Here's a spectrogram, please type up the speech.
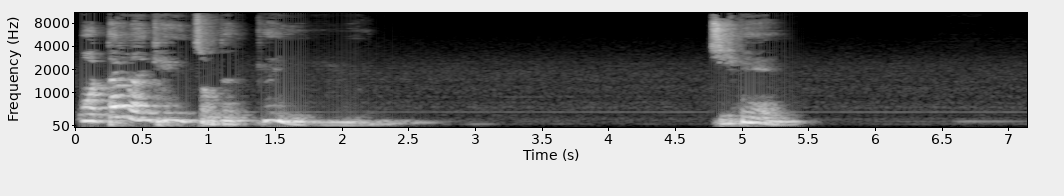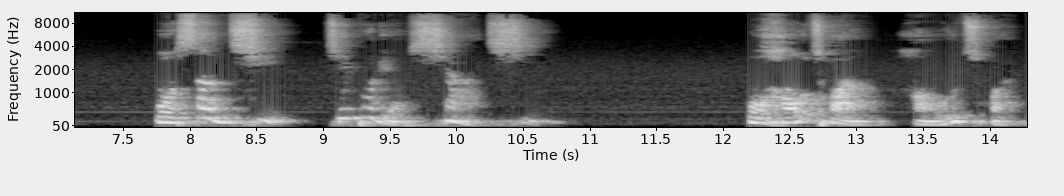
我当然可以走得更远即便我上气接不了下气，我好喘好喘，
